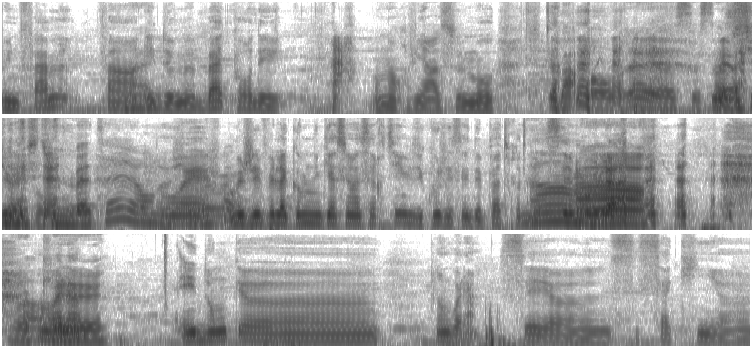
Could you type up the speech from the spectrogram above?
une femme, enfin, Ouais. et de me battre pour des. Ah, on en revient à ce mot. Bah, en vrai, c'est ça. Ouais. C'est une bataille. Hein, Ouais, mais j'ai fait la communication assertive, du coup, j'essaie de pas trop dire Ah. ces mots-là. Ah, Voilà. Et donc, euh, donc voilà, c'est euh, c'est ça qui. Euh,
